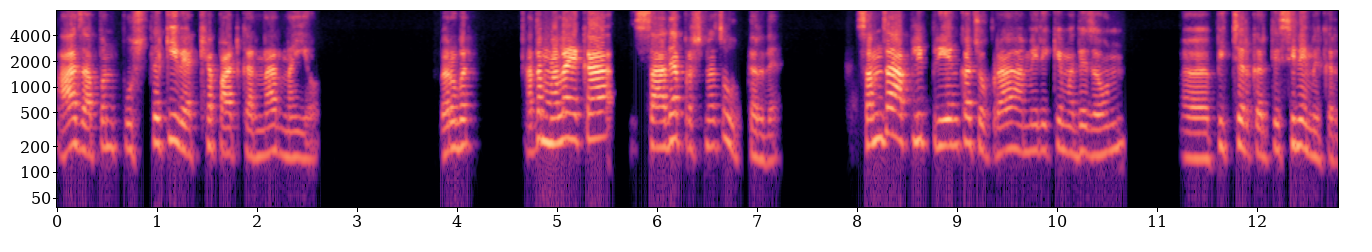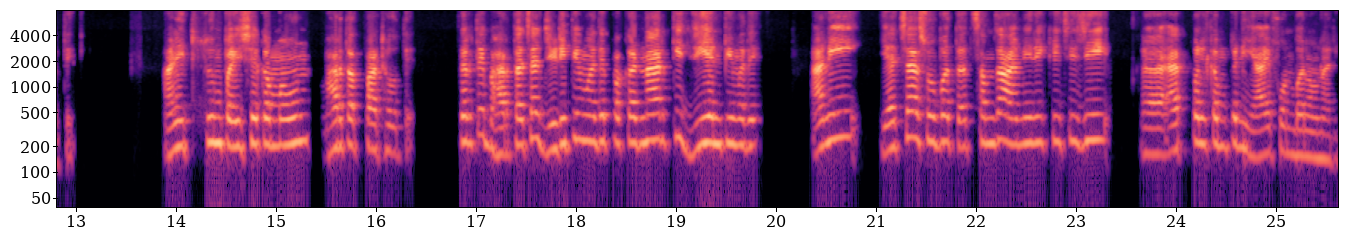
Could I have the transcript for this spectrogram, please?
आज आपण पुस्तकी व्याख्या पाठ करणार नाही आहोत. बरोबर? आता मला एका साध्या प्रश्नाचं उत्तर द्या. समजा आपली प्रियंका चोप्रा अमेरिकेमध्ये जाऊन पिक्चर करते सिनेमे करते. आणि तिथून पैसे कमवून भारतात पाठवते. तर ते भारताच्या जीडीपी मध्ये पकडणार की जीएनपी मध्ये? आणि याच्या सोबतच समजा अमेरिकेची जी ऍपल कंपनी आयफोन बनवणारी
